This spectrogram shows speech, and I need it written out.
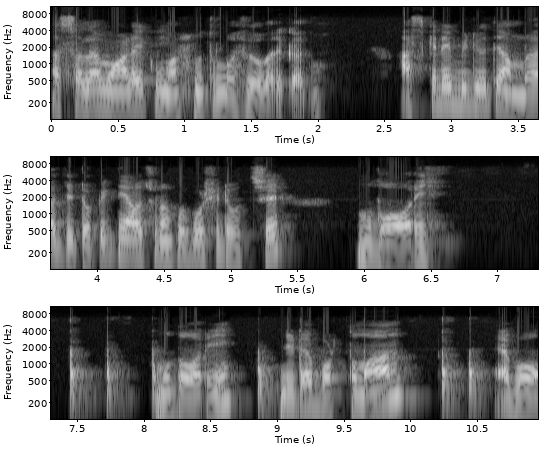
আসসালামু আলাইকুম রহমতুল্লাহি বাবরকাত আজকের এই ভিডিওতে আমরা যে টপিক নিয়ে আলোচনা করব সেটা হচ্ছে মুদারি। মুদারি যেটা বর্তমান এবং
